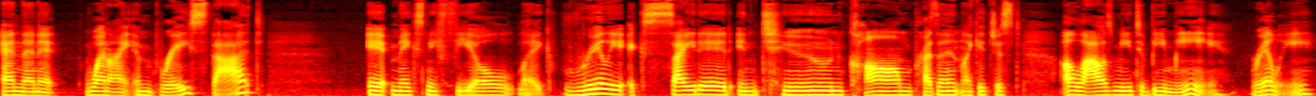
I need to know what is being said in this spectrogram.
And then it when I embrace that, it makes me feel like really excited, in tune, calm, present. Like it just allows me to be me, really.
